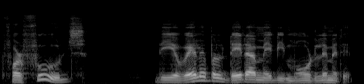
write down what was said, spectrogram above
For foods, the available data may be more limited.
